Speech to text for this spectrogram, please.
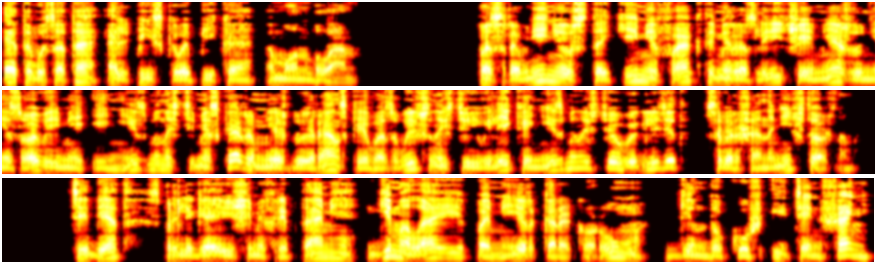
Это высота альпийского пика Монблан. По сравнению с такими фактами различия между низовьями и низменностями, скажем, между иранской возвышенностью и великой низменностью, выглядит совершенно ничтожным. Тибет с прилегающими хребтами, Гималаи, Памир, Каракорум, Гиндукуш и Тяньшань,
